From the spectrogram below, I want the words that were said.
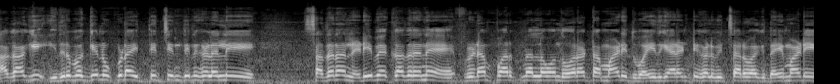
ಹಾಗಾಗಿ ಇದ್ರ ಬಗ್ಗೆನೂ ಕೂಡ ಇತ್ತೀಚಿನ ದಿನಗಳಲ್ಲಿ ಸದನ ನಡಿಬೇಕಾದ್ರೇ ಫ್ರೀಡಮ್ ಪಾರ್ಕ್ನಲ್ಲ ಒಂದು ಹೋರಾಟ ಮಾಡಿದ್ವು. ಐದು ಗ್ಯಾರಂಟಿಗಳ ವಿಚಾರವಾಗಿ ದಯಮಾಡಿ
